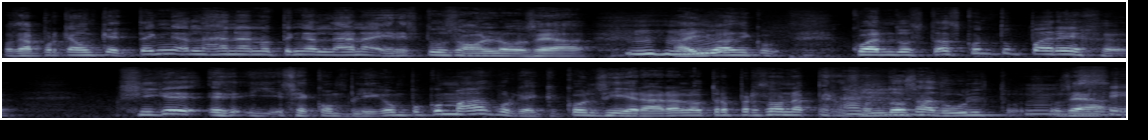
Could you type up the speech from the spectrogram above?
O sea, porque aunque tengas lana, no tengas lana, eres tú solo. O sea, ahí básico. Cuando estás con tu pareja, sigue, eh, y se complica un poco más porque hay que considerar a la otra persona, pero son dos adultos. O sea, Sí.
